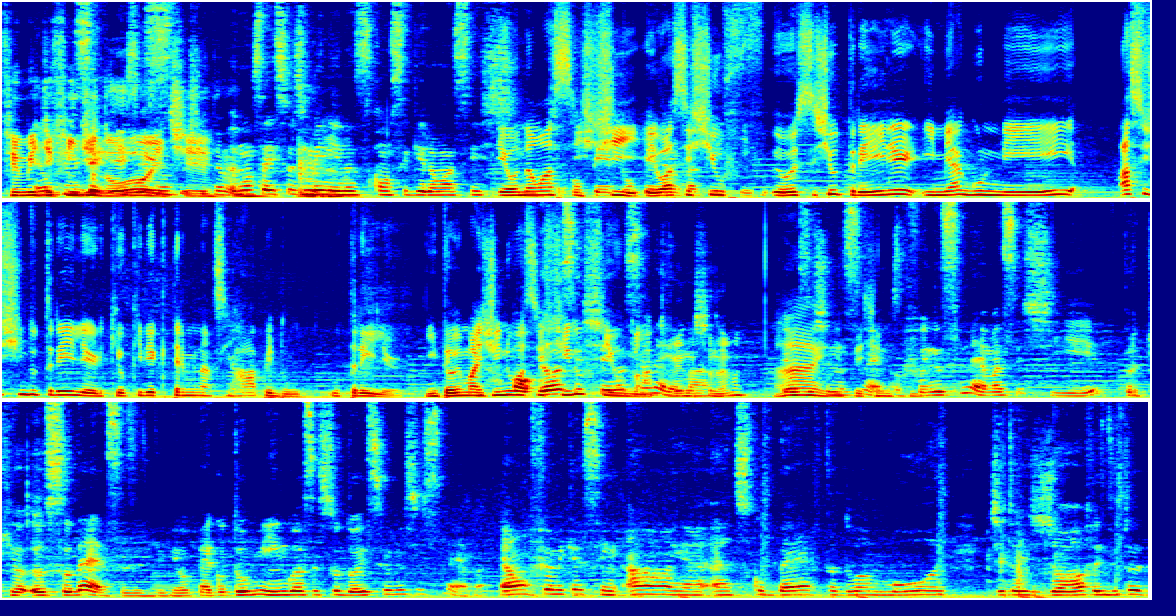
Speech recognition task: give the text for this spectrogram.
filme É um de fim de eu noite. Eu não sei se os meninos conseguiram assistir. Eu não tipo, assisti, Pedro- Pedro eu assisti o, eu assisti o trailer e me agonei assistindo o trailer, que eu queria que terminasse rápido o trailer. Então eu imagino Ó, eu assistindo o assisti no filme. Ah, no cinema. cinema? Eu assisti no assisti cinema. no Eu cinema. fui no cinema assistir, porque eu, eu sou dessas, entendeu? Eu pego domingo, assisto dois filmes no cinema. É um filme que assim, ai, a, a descoberta do amor de dois jovens e tudo.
